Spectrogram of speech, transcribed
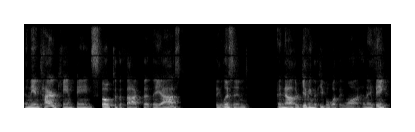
And the entire campaign spoke to the fact that they asked, they listened, and now they're giving the people what they want. And I think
